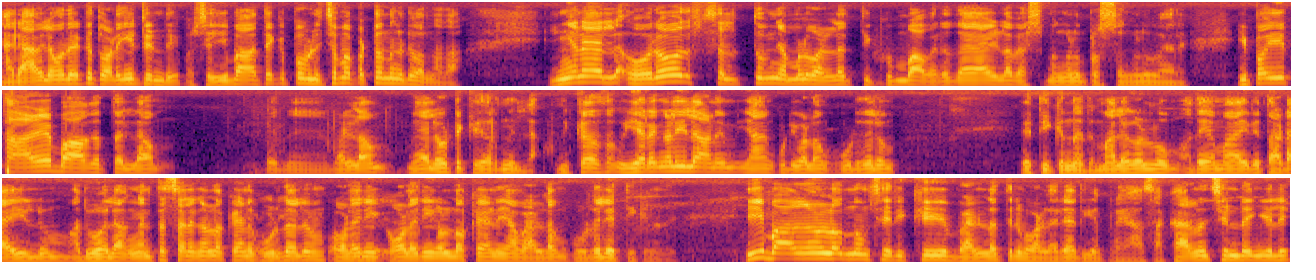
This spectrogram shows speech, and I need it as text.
ഞാൻ രാവിലെ മുതലേക്ക് തുടങ്ങിയിട്ടുണ്ട്. പക്ഷേ ഈ ഭാഗത്തേക്ക് ഇപ്പോൾ വിളിച്ചപ്പോൾ പെട്ടെന്ന് ഇങ്ങോട്ട് വന്നതാ. ഇങ്ങനെ ഓരോ സ്ഥലത്തും നമ്മൾ വെള്ളം എത്തിക്കുമ്പോൾ അവരുടേതായുള്ള വിഷമങ്ങളും പ്രശ്നങ്ങളും വേറെ. ഇപ്പോൾ ഈ താഴെ ഭാഗത്തെല്ലാം പിന്നെ വെള്ളം മേലോട്ട് കയറുന്നില്ല മിക്ക ഉയരങ്ങളിലാണ് ഞാൻ കുടിവെള്ളം കൂടുതലും എത്തിക്കുന്നത്. മലകളിലും അതേമാതിരി തടയിലും അതുപോലെ അങ്ങനത്തെ സ്ഥലങ്ങളിലൊക്കെയാണ് കൂടുതലും കോളനി. കോളനികളിലൊക്കെയാണ് ഞാൻ വെള്ളം കൂടുതൽ എത്തിക്കുന്നത്. ഈ ഭാഗങ്ങളിലൊന്നും ശരിക്ക് വെള്ളത്തിന് വളരെയധികം പ്രയാസമാണ്. കാരണം വെച്ചിട്ടുണ്ടെങ്കിൽ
